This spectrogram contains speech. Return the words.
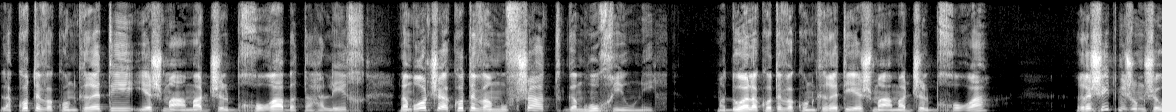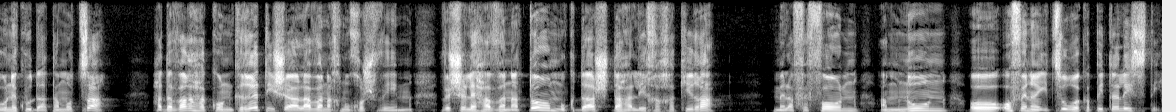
לקוטב הקונקרטי יש מעמד של בכורה בתהליך, למרות שהקוטב המופשט גם הוא חיוני. מדוע לקוטב הקונקרטי יש מעמד של בכורה? ראשית משום שהוא נקודת המוצא, הדבר הקונקרטי שעליו אנחנו חושבים, ושלהבנתו מוקדש תהליך החקירה, מלפפון, אמנון או אופן הייצור הקפיטליסטי.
